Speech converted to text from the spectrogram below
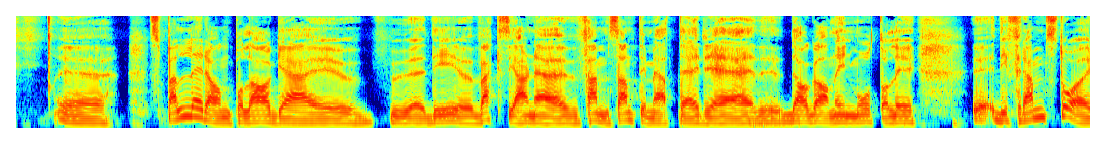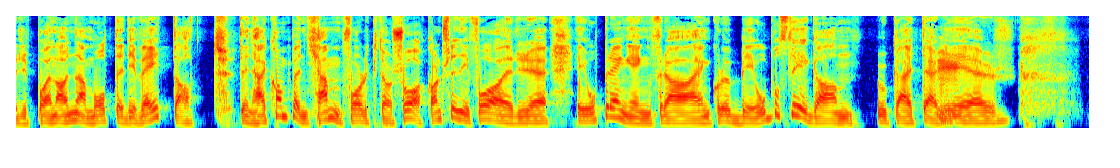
Spillerne på laget eh, de vokser gjerne fem centimeter eh, dagene inn mot. og de, eh, fremstår på en annen måte. De vet at denne kampen kommer folk til å se. Kanskje de får eh, en oppringning fra en klubb i Obos-ligaen uka etter. De,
